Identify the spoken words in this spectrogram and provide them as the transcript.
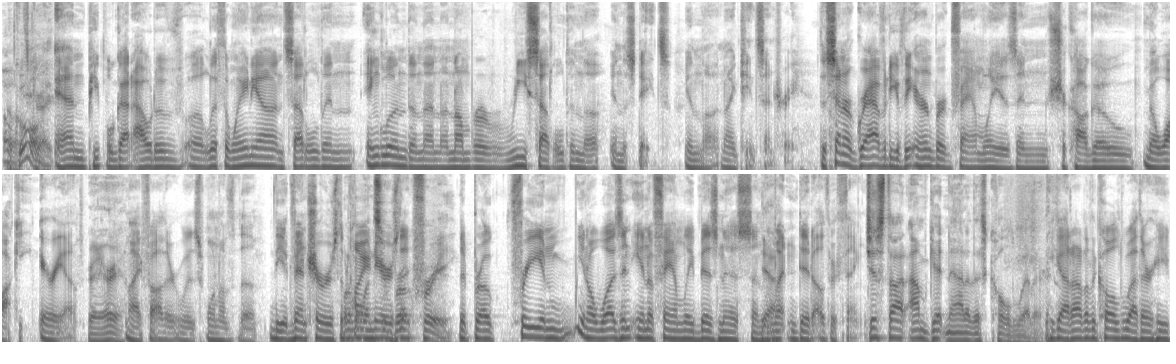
oh, cool. great. And people got out of uh, Lithuania and settled in England, and then a number resettled in the in the states in the 19th century. The center of gravity of the Ehrenberg family is in Chicago, Milwaukee area. Great area. My father was one of the the adventurers, the One of the ones pioneers broke that free. that broke free, and you know wasn't in a family business and Yeah. went and did other things. just thought I'm getting out of this cold weather. he got out of the cold weather. He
